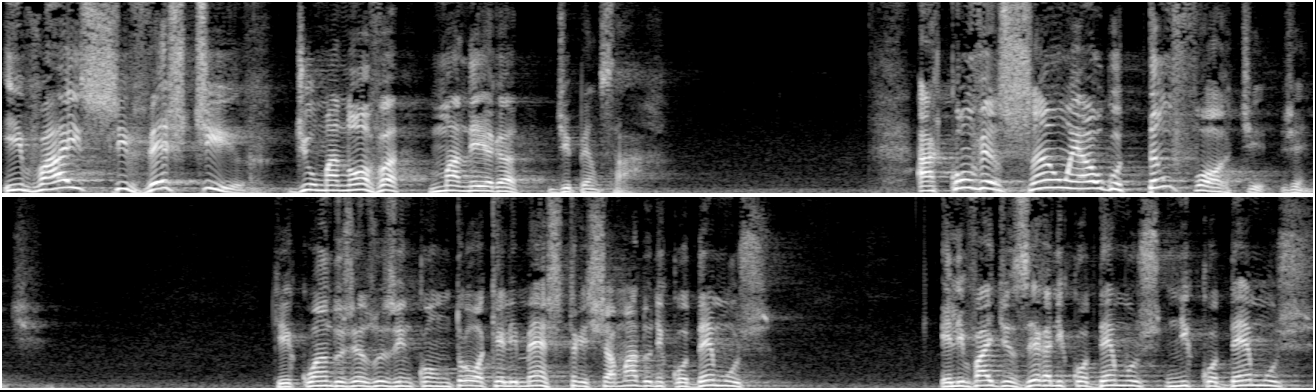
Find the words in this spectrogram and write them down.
e vai se vestir de uma nova maneira de pensar. A conversão é algo tão forte, gente, que quando Jesus encontrou aquele mestre chamado Nicodemos, ele vai dizer a Nicodemos, Nicodemos,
